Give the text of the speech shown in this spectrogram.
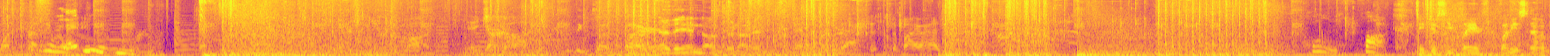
One friendly remaining. Take out the hostage. Everything's on fire. Are they in? No, they're not in. Access to the biohazard Holy fuck. Hey, just you play a funny sound.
